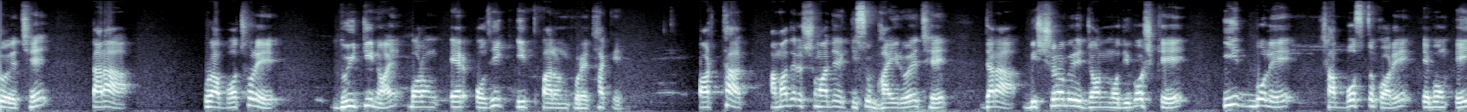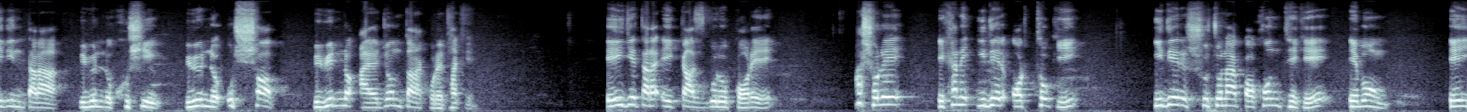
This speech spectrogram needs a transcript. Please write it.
রয়েছে, তারা পুরা বছরে দুইটি নয়, বরং এর অধিক ঈদ পালন করে থাকে। অর্থাৎ আমাদের সমাজের কিছু ভাই রয়েছে যারা বিশ্বনবীর জন্মদিবসকে ঈদ বলে সাব্যস্ত করে এবং এই দিন তারা বিভিন্ন খুশি, বিভিন্ন উৎসব, বিভিন্ন আয়োজন তারা করে থাকে। এই যে তারা এই কাজগুলো করে, আসলে এখানে ঈদের অর্থ কি? ঈদের সূচনা কখন থেকে এবং এই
